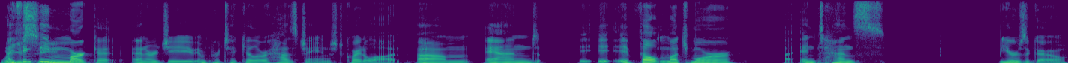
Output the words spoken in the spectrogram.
What I think see? the market energy in particular has changed quite a lot. Um, and it, it felt much more uh, intense years ago.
